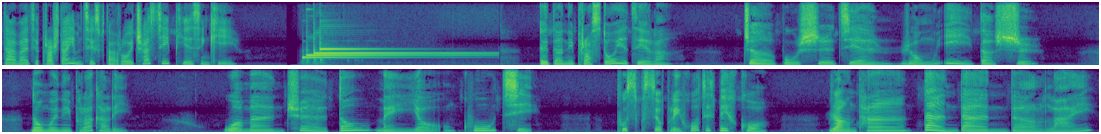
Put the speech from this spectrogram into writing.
давайте прочитаем текст второй части песенки. Это непростое дело. 这不是件容易的事。Но мы не плакали. 我们却都没有哭泣。Пусть все приходит легко. 让它淡淡的来。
